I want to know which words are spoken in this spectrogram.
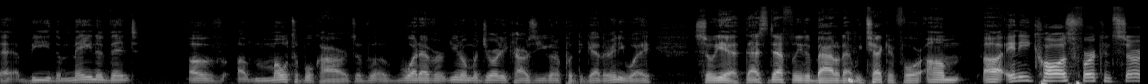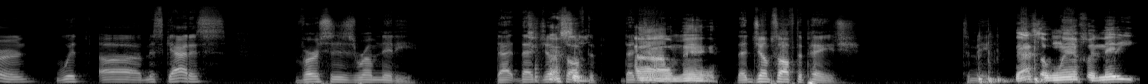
uh, be the main event of of multiple cards of, of whatever you know majority cards that you're gonna put together anyway. So yeah, that's definitely the battle that we checking for. Um, uh, any cause for concern with uh Miss Gaddis versus Rum Nitty? That that jumps That's off a- the that Oh jump, man, that jumps off the page to me. that's a win for Nitty.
